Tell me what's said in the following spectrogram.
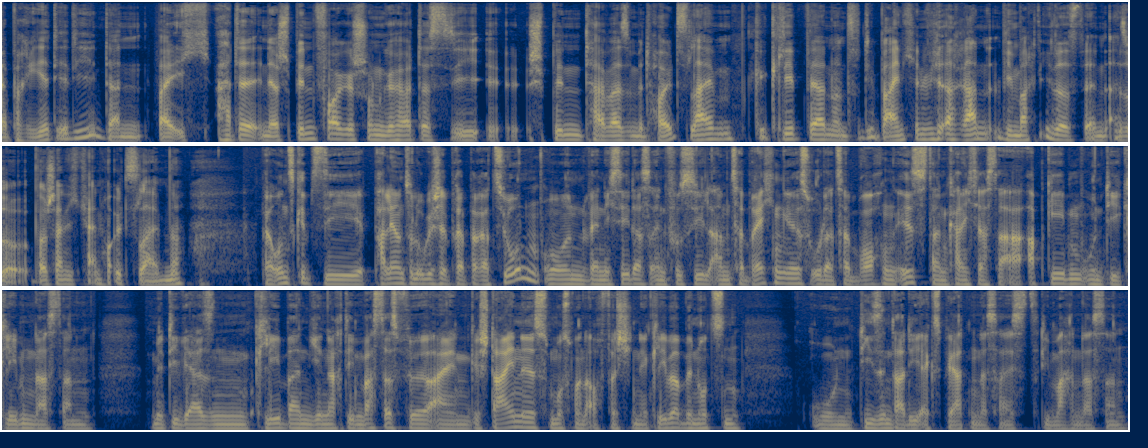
repariert ihr die? Dann, weil ich hatte in der Spinnenfolge schon gehört, dass die äh, Spinnen teilweise mit Holzleim geklebt werden und so die Beinchen wieder ran. Wie macht ihr das denn? Also wahrscheinlich kein Holzleim, ne? Bei uns gibt es die paläontologische Präparation und wenn ich sehe, dass ein Fossil am Zerbrechen ist oder zerbrochen ist, dann kann ich das da abgeben und die kleben das dann mit diversen Klebern. Je nachdem, was das für ein Gestein ist, muss man auch verschiedene Kleber benutzen. Und die sind da die Experten, das heißt, die machen das dann.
